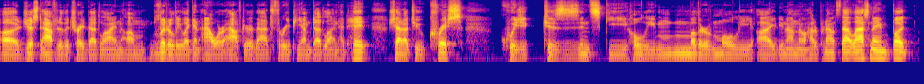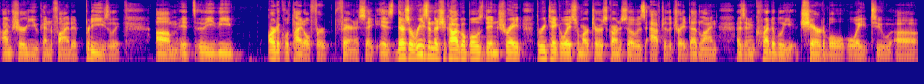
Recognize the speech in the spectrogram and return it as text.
uh, just after the trade deadline, um, literally like an hour after that 3 p.m. deadline had hit. Shout out to Chris Kaczynski, holy mother of moly. I do not know how to pronounce that last name, but I'm sure you can find it pretty easily. Um, it's the the article title for fairness sake is there's a reason the Chicago Bulls didn't trade three takeaways from Arturas Karnisovas after the trade deadline as an incredibly charitable way to uh,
